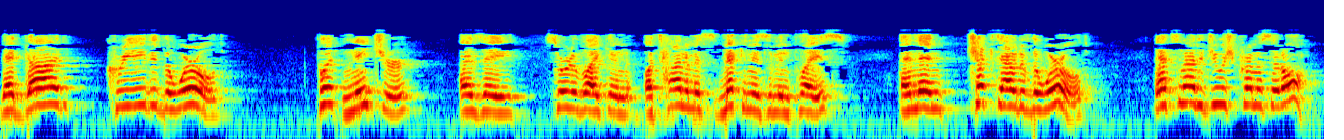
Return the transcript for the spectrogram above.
that God created the world, put nature as a sort of like an autonomous mechanism in place, and then checked out of the world, that's not a Jewish premise at all.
